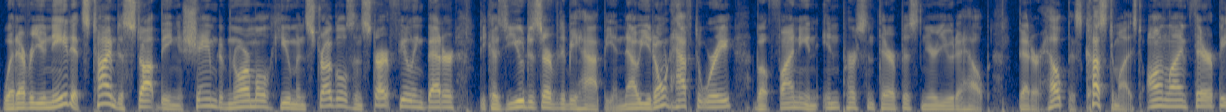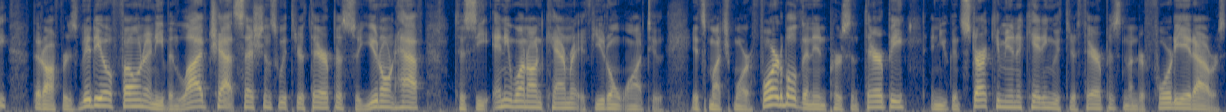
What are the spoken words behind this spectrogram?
Whatever you need, it's time to stop being ashamed of normal human struggles and start feeling better because you deserve to be happy. And now you don't have to worry about finding an in person therapist near you to help. BetterHelp is customized online therapy that offers video, phone, and even live chat chat sessions with your therapist so you don't have to see anyone on camera if you don't want to. It's much more affordable than in person therapy, and you can start communicating with your therapist in under 48 hours.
